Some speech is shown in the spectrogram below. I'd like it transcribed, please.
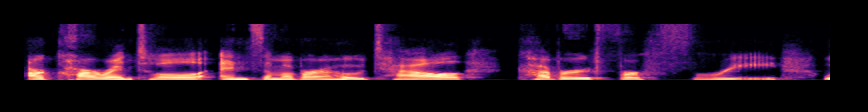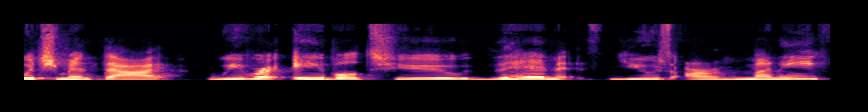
our car rental, and some of our hotel covered for free, which meant that we were able to then use our money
